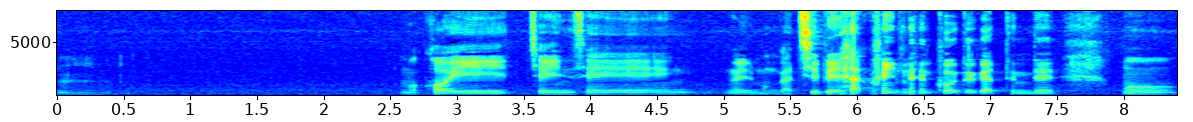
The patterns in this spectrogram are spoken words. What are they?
음, 뭐 거의 제 인생을 뭔가 지배하고 있는 코드 같은데 뭐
